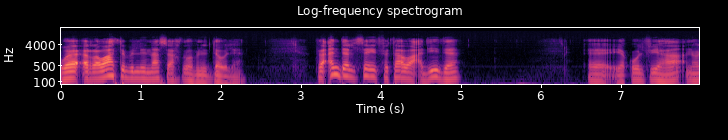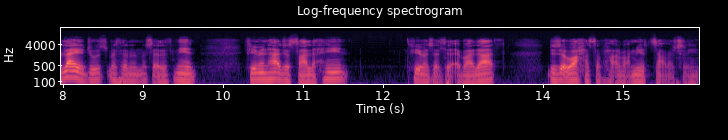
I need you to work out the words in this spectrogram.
والرواتب اللي الناس يأخذوها من الدولة. فعند السيد فتاوى عديدة آه، يقول فيها أنه لا يجوز مثلا مسألة اثنين في منهاج الصالحين في مسألة العبادات جزء واحد صفحة 429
